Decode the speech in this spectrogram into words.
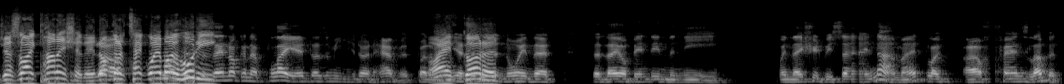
Just like Punisher. They're not going to take away well, my hoodie. They're not going to play it doesn't mean you don't have it. But I mean, I've yes, got it. it. Is annoying that that they are bending the knee when they should be saying, "No, mate. Like our fans love it."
